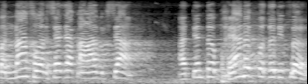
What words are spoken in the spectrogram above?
पन्नास वर्षाच्या काळापेक्षा अत्यंत भयानक पद्धतीचं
